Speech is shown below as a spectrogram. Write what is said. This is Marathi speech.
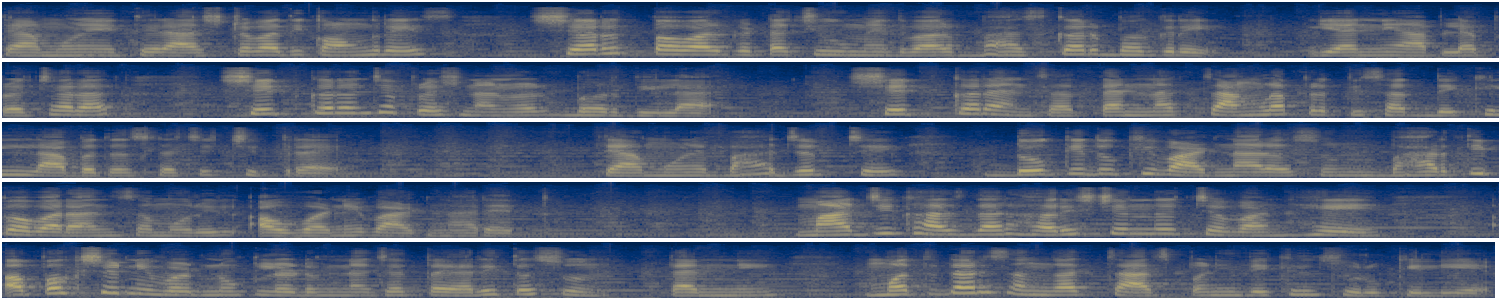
त्यामुळे येथे राष्ट्रवादी काँग्रेस शरद पवार गटाचे उमेदवार भास्कर भगरे यांनी आपल्या प्रचारात शेतकऱ्यांच्या प्रश्नांवर भर दिला आहे शेतकऱ्यांचा त्यांना चांगला प्रतिसाद देखील लाभत असल्याचे चित्र आहे. त्यामुळे भाजपचे डोकेदुखी वाढणार असून भारती पवारांसमोरील आव्हाने वाढणार आहेत. माजी खासदार हरिश्चंद्र चव्हाण हे अपक्ष निवडणूक लढवण्याच्या तयारीत असून त्यांनी मतदारसंघात चाचपणी देखील सुरू केली आहे.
